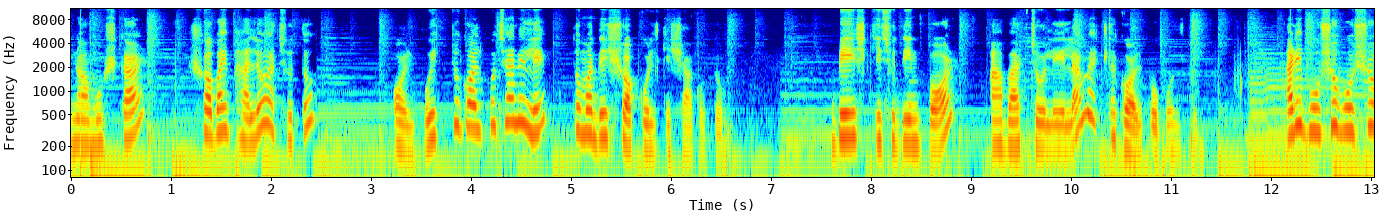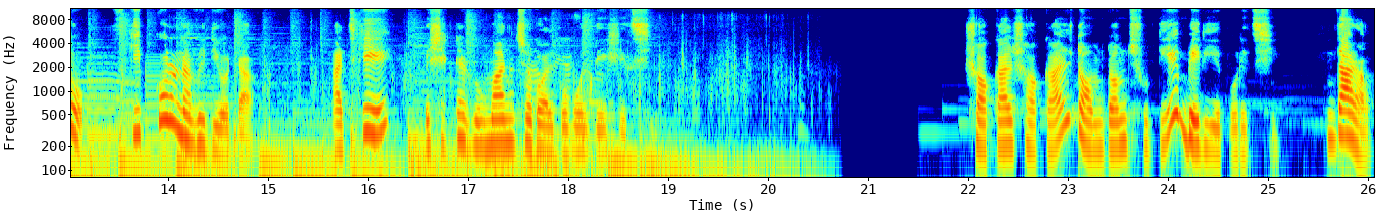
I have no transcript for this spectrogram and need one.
নমস্কার, সবাই ভালো আছো তো? অল্প একটু গল্প চ্যানেলে তোমাদের সকলকে স্বাগত। বেশ কিছুদিন পর আবার চলে এলাম একটা গল্প বলতে। আরে বসো বসো, স্কিপ করো না ভিডিওটা। আজকে বেশ একটা রোমাঞ্চ গল্প বলতে এসেছি। সকাল সকাল টমটম ছুটিয়ে বেরিয়ে পড়েছি। দাঁড়াও,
